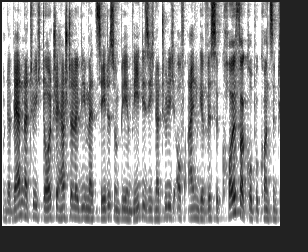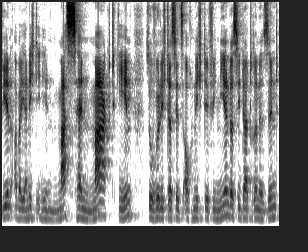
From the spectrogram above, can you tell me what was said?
Und da werden natürlich deutsche Hersteller wie Mercedes und BMW, die sich natürlich auf eine gewisse Käufergruppe konzentrieren, aber ja nicht in den Massenmarkt gehen, so würde ich das jetzt auch nicht definieren, dass sie da drin sind,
